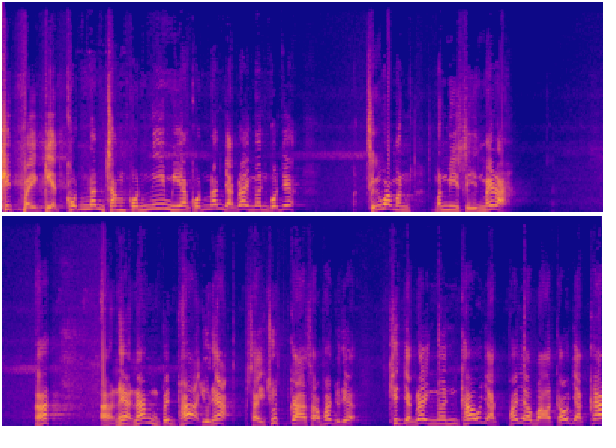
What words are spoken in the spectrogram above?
คิดไปเกียดคนนั้นชังคนนี้เมียคนนั้นอยากได้เงินคนเนี้ยถือว่ามันมันมีศีลไหมล่ะฮะอ่าเนี่ยนั่งเป็นพระอยู่เนี่ย ใส่ชุดกาสาวพัดอยู่เนี่ย คิดอยากได้เงินเขาอยากพยาบาทเขาอยากฆ่า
